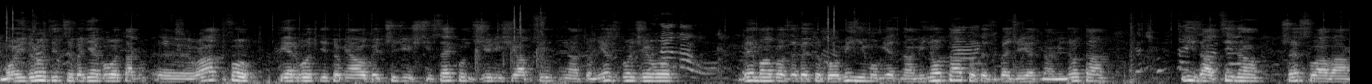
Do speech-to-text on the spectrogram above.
Moi drodzy, żeby nie było tak e, łatwo, pierwotnie to miało być 30 sekund, jury się absolutnie na to nie zgodziło. Wymogą, żeby to było minimum jedna minuta, to też będzie jedna minuta. I zaczyna Czesława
